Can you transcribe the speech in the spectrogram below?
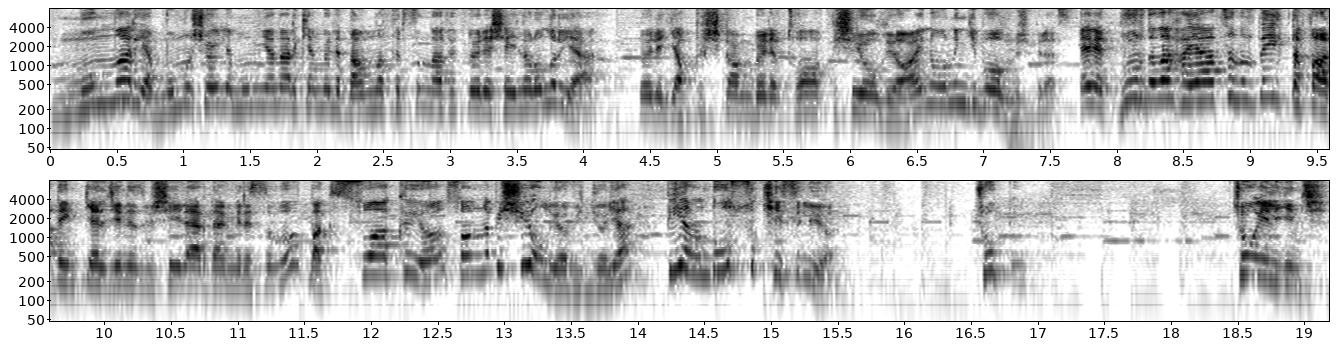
mum var ya mumu şöyle mum yanarken böyle damlatırsın da hafif böyle şeyler olur ya. Böyle yapışkan böyle tuhaf bir şey oluyor. Aynı onun gibi olmuş biraz. Evet burada da hayatınızda ilk defa denk geleceğiniz bir şeylerden birisi bu. Bak su akıyor sonra bir şey oluyor videoya. Bir anda o su kesiliyor. Çok çok ilginç.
